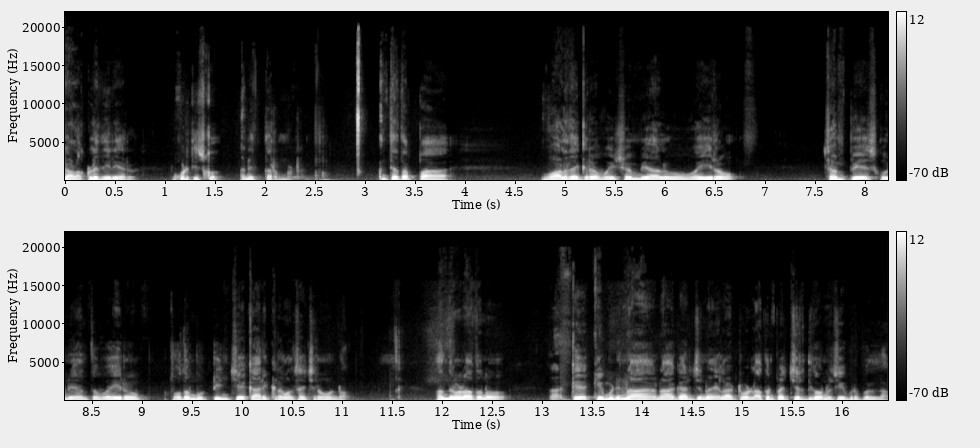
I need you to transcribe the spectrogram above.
వాళ్ళు ఒక్కడే తినేరు నువ్వు కూడా తీసుకో అని ఇస్తారన్నమాట. అంతే తప్ప వాళ్ళ దగ్గర వైషమ్యాలు వైరం చంపేసుకునేంత వైరం తుదముట్టించే కార్యక్రమాలు సచిన ఉండవు. అందులో అతను కిమిడి నా నాగార్జున ఇలాంటి వాళ్ళు అతను ప్రత్యర్థిగా ఉన్న చీపురుపల్లిలో.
